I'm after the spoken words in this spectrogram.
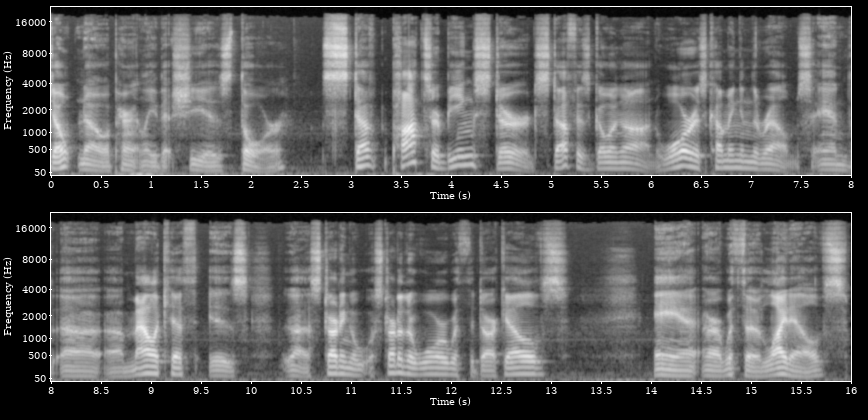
don't know, apparently, that she is Thor. Stuff pots are being stirred. Stuff is going on. War is coming in the realms, and uh, uh, Malekith is uh, starting a started a war with the Dark Elves, and or with the Light Elves.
